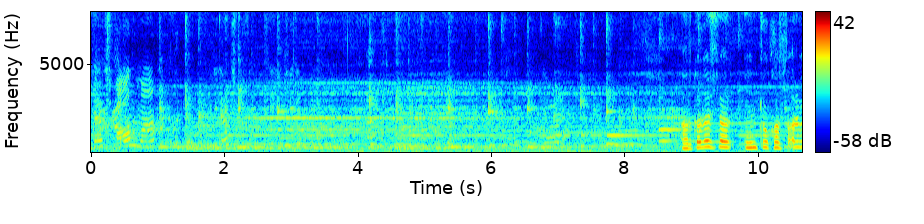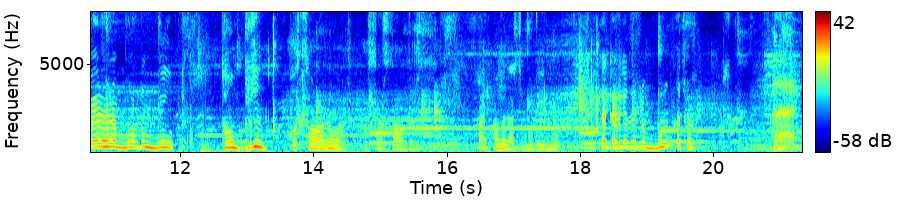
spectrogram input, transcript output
İlaç alma. İlaç bizim tehlikeli. Tamam. Arkadaşlar en çok hasar vereni vurdum bu. Tam bin hasarı var. Hasar saldırısı. Ay affedersin bu değil bu. Bir dakika arkadaşlar bunun kaçar. He.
